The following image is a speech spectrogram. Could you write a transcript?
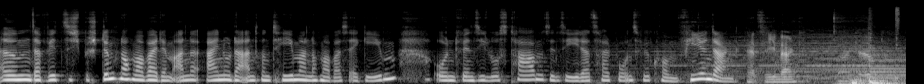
Ähm, da wird sich bestimmt noch mal bei dem ein oder anderen Thema noch mal was ergeben. Und wenn Sie Lust haben, sind Sie jederzeit bei uns willkommen. Vielen Dank. Herzlichen Dank. Danke.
